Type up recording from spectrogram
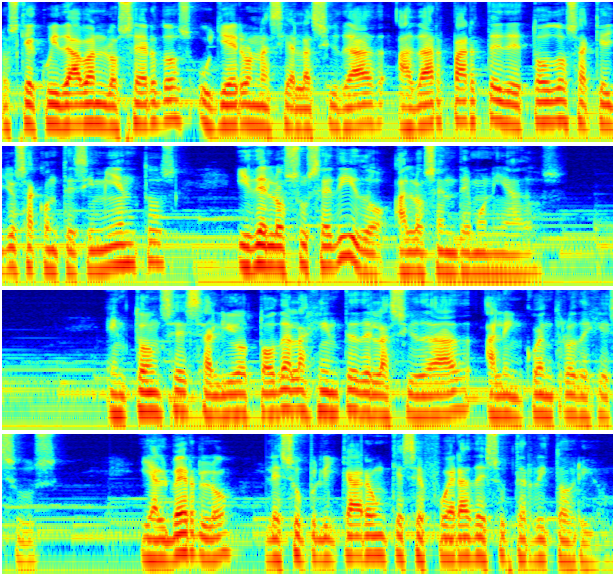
Los que cuidaban los cerdos huyeron hacia la ciudad a dar parte de todos aquellos acontecimientos y de lo sucedido a los endemoniados. Entonces salió toda la gente de la ciudad al encuentro de Jesús, y al verlo le suplicaron que se fuera de su territorio.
